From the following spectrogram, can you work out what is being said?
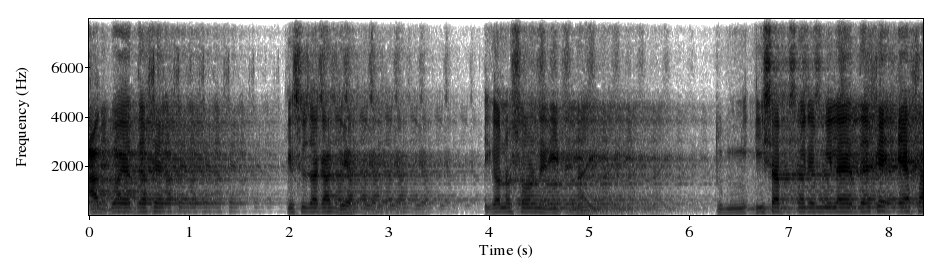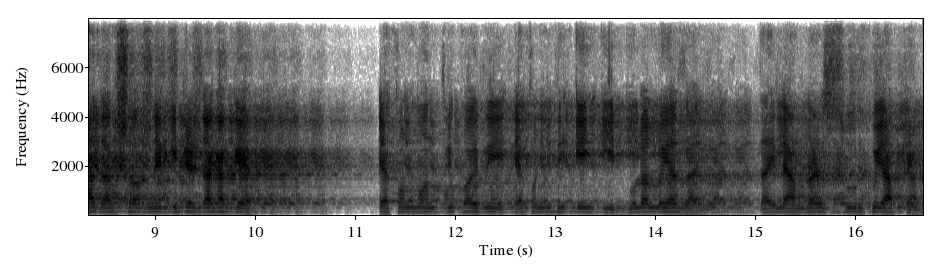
আগ্রহে দেখে কিছু জায়গা গেট। এখানে স্বর্ণের ইট নাই। তুমি হিসাব করে মিলাই দেখে এক হাজার স্বর্ণের ইটের জায়গা গেট। এখন মন্ত্রী কয়রি এখন যদি এই ইটগুলা লইয়া যায়, তাইলে আমরা সুর কই আটকাইব।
